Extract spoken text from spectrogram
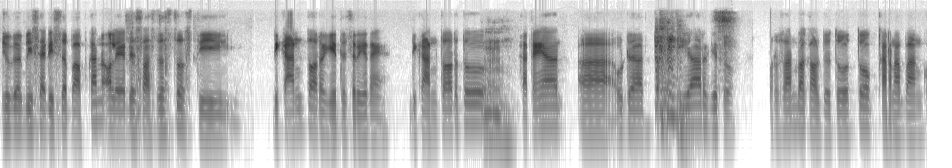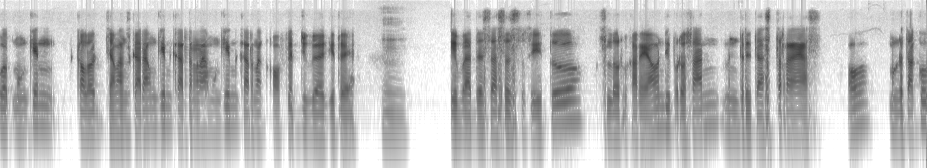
juga bisa disebabkan oleh desas-desus di di kantor gitu ceritanya di kantor tuh Hmm. katanya eh, udah tersiar gitu perusahaan bakal tutup karena bangkrut mungkin kalau zaman sekarang mungkin karena mungkin karena covid juga gitu ya Hmm. akibat desas-desus itu seluruh karyawan di perusahaan menderita stres oh menurut aku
